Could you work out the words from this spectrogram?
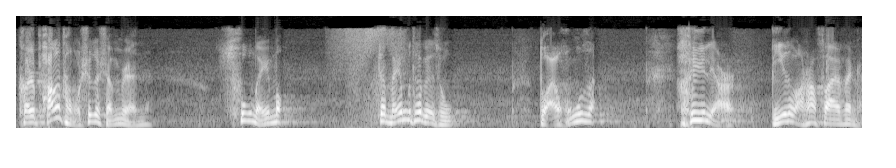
可是庞统是个什么人呢？粗眉毛，这眉毛特别粗，短胡子，黑脸鼻子往上翻翻着，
